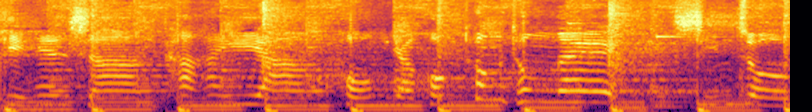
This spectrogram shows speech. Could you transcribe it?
“天上太阳红呀红彤彤哎，心中的太阳是毛泽东哎。”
